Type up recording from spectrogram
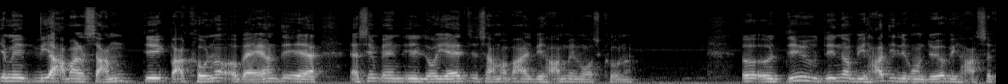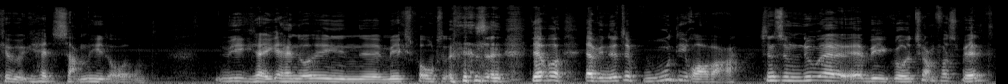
jamen, vi arbejder sammen. Det er ikke bare kunder og bager, det er, er simpelthen et lojalt samarbejde, vi har med vores kunder. Og, og det er jo det, når vi har de leverandører, vi har, så kan vi jo ikke have det samme hele året rundt. Vi kan ikke have noget i en øh, mixpose. så derfor er vi nødt til at bruge de råvarer. Sådan som nu er, er vi gået tom for spelt,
